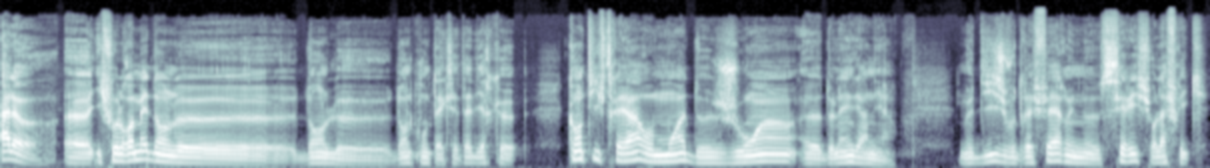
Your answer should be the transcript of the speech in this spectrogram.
Alors, il faut le remettre dans le, dans le, dans le contexte. C'est-à-dire que quand Yves Tréhard, au mois de juin euh, de l'année dernière, me dit je voudrais faire une série sur l'Afrique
